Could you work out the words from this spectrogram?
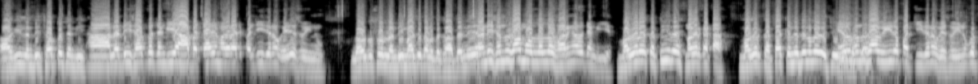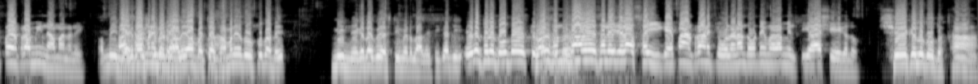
ਆ ਗਈ ਲੰਡੀ ਸਭ ਤੋਂ ਚੰਗੀ। ਹਾਂ ਲੱਡੀ ਸਭ ਤੋਂ ਚੰਗੀ ਆ ਆਹ ਬੱਚਾ ਜੇ ਮਗਰ ਅੱਜ 25 ਦਿਨ ਹੋ ਗਏ ਜੇ ਸੂਈ ਨੂੰ। ਲਓ ਦੋਸਤੋ ਲੰਡੀ ਮੱਝ ਤੁਹਾਨੂੰ ਦਿਖਾ ਦਿੰਨੇ ਆ। ਲੰਡੀ ਸੰਧੂ ਸਾਹਿਬ ਮੁੱਲ ਲਓ ਸਾਰੀਆਂ ਤੋਂ ਚੰਗੀ ਹੈ ਮਗਰ ਕੱਟੀ ਦੇ ਮਗਰ ਕਟਾ। ਮਗਰ ਕੱਟਾ ਕਿੰਨੇ ਦਿਨਾਂ ਦੇ ਵਿੱਚ ਇਹਨੂੰ ਸੰਧੂ ਸਾਹਿਬ 20 ਤੋਂ 25 ਦਿਨ ਹੋ ਗਏ ਸੂਈ ਨੂੰ ਕੋਈ ਭੈਣ ਭਰਾ ਮਹੀਨਾ ਮੰਨ ਲੇ ਮਹੀਨੇ ਦਾ ਸਾਹਮਣੇ। ਲਾ ਲਿਆ ਬੱਚਾ ਸਾਹਮਣੇ ਆ ਦੋਸਤੋ ਤੁਹਾਡੇ। ਮਹੀਨੇ ਦਾ ਕੋਈ ਐਸਟੀਮੇਟ ਲਾ ਲੇ ਠੀਕ ਆ ਜੀ? ਇਹਦੇ ਥੱਲੇ ਦੁੱਧ ਕਿੰਨਾ ਦੁੱਧ ਸੰਧੂ ਸਾਹਿਬ ਥਲੇ ਜਿਹੜਾ ਸਹੀ ਕਿਸੇ ਭੈਣ ਭਰਾ ਨੇ ਚੋਲ ਲੈਣਾ ਦੋ ਟਾਈਮਾਂ ਦਾ ਮਿੰਤੀ ਵਾਲਾ 6 ਕਿਲੋ। 6 ਕਿਲੋ ਦੁੱਧ? ਹਾਂ।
